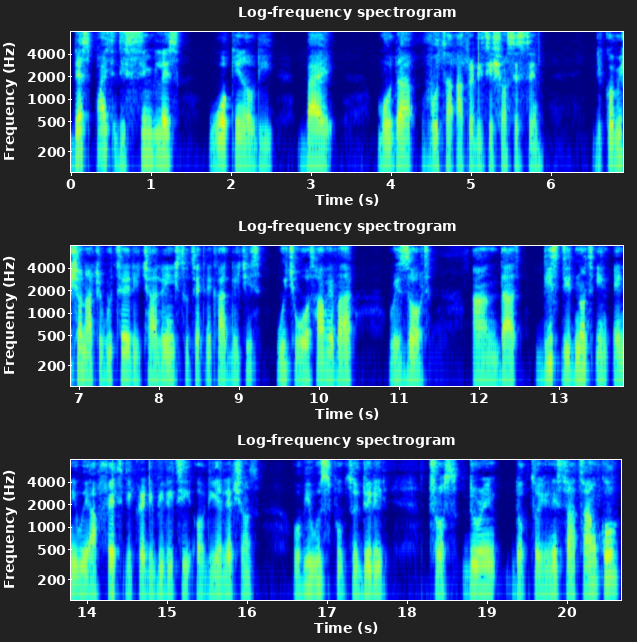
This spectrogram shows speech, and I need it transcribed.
despite the seamless working of the bimodal voter accreditation system. The commission attributed the challenge to technical glitches, which was, however, resolved, and that this did not in any way affect the credibility of the elections. Obi, who spoke to Daily Trust during Dr. Yunusa Tanko,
